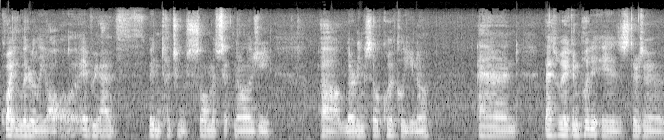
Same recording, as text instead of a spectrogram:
quite literally all. Every I've been touching so much technology, uh, learning so quickly, you know, and best way I can put it is there's a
